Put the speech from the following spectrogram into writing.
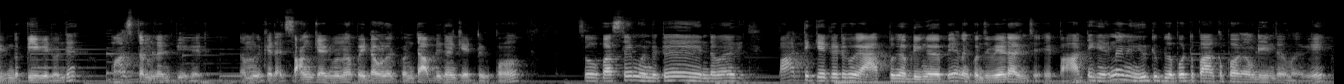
இருந்த பீரியட் வந்து மாஸ் தமிழன் பீரியட் நம்மளுக்கு ஏதாச்சும் சாங் கேட்கணும்னா போய் டவுன்லோட் பண்ணிட்டு அப்படி தான் கேட்டுருப்போம். ஸோ ஃபஸ்ட் டைம் வந்துட்டு இந்த மாதிரி பாட்டு கேட்கறதுக்கு ஒரு ஆப்பு அப்படிங்கிறப்ப எனக்கு கொஞ்சம் வேடாக இருந்துச்சு. ஏ பாட்டு கேட்கணும்னா நான் யூடியூப்பில் போட்டு பார்க்க போகிறேன் அப்படின்ற மாதிரி.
